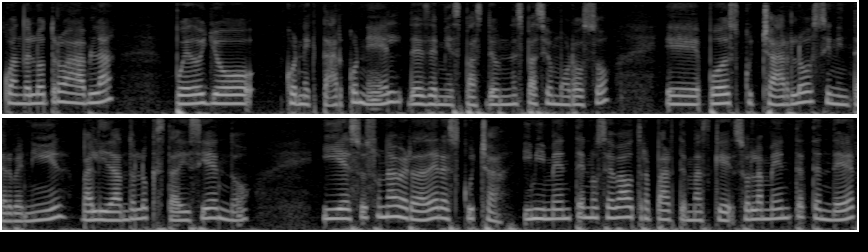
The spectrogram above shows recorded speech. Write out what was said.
cuando el otro habla, puedo yo conectar con él desde mi espacio, de un espacio amoroso eh, puedo escucharlo sin intervenir, validando lo que está diciendo Y eso es una verdadera escucha. Y mi mente no se va a otra parte más que solamente atender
